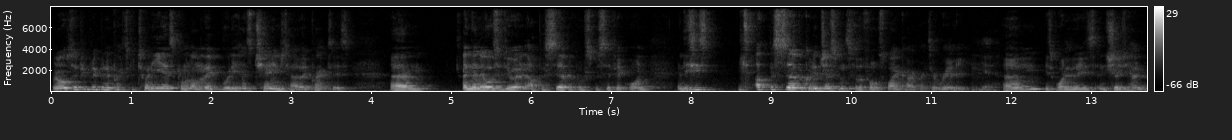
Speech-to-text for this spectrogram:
but also people who've been in practice for 20 years coming on, and it really has changed how they practice. Um, and then I also do an upper cervical specific one. And this is it's upper cervical adjustments for the full spine chiropractor, really Yeah. um, is what it is, and shows you how to,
